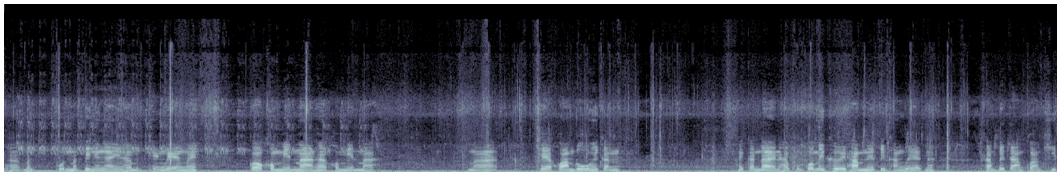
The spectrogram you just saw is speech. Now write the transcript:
นะฮะมันผลมันเป็นยังไงนะฮะมันแข็งแรงไหมก็คอมเมนต์มานะฮะคอมเมนต์มา มาแชร์ความรู้ให้กัน ให้กันได้นะครับ ผมก็ไม่เคยทำเนี่ยเป็นครั้งแรกนะทำไปตามความคิด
